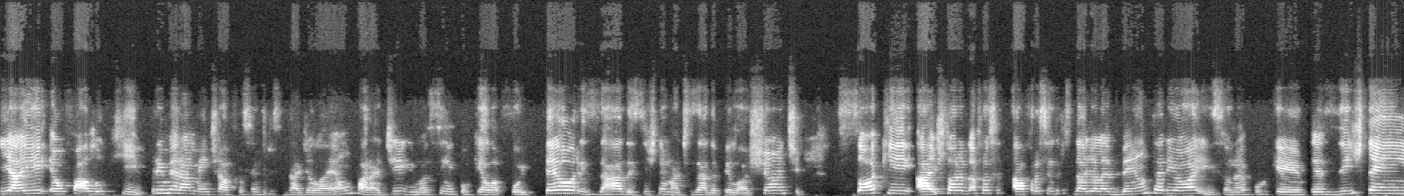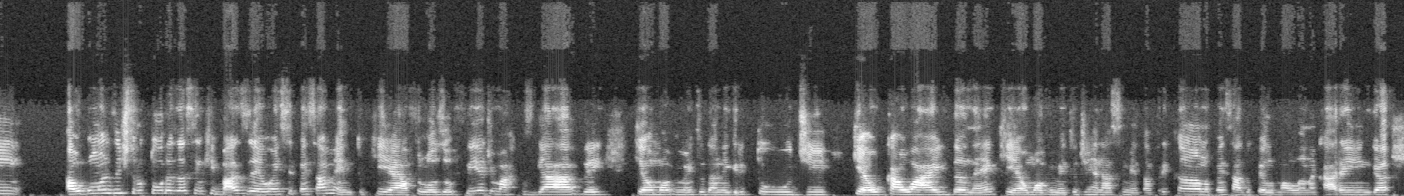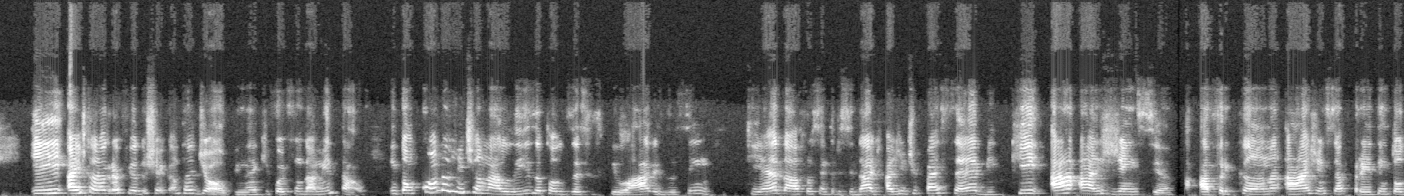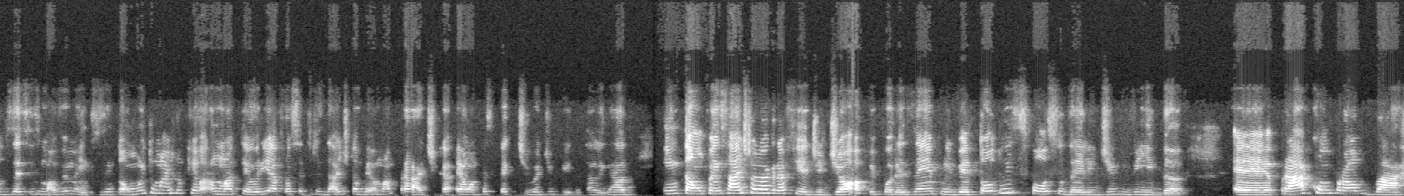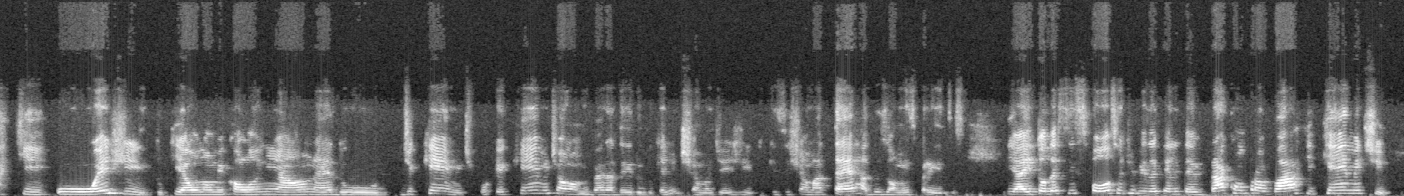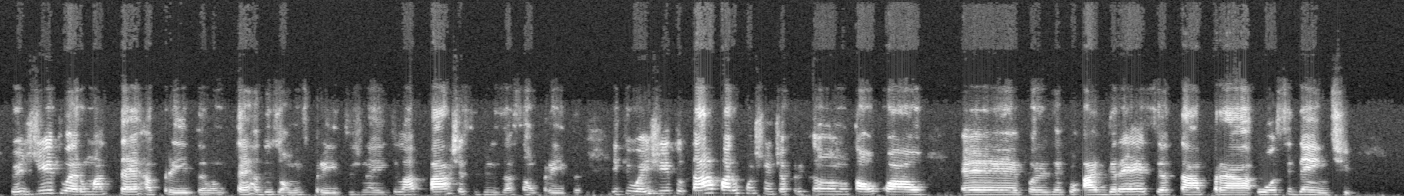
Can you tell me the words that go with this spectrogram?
E aí eu falo que, primeiramente, a afrocentricidade ela é um paradigma, sim, porque ela foi teorizada e sistematizada pelo Achante, só que a história da afrocentricidade ela é bem anterior a isso, né? Porque existem algumas estruturas assim que baseiam esse pensamento, que é a filosofia de Marcus Garvey, que é o movimento da negritude, que é o Kawaida, né, que é o movimento de renascimento africano, pensado pelo Maulana Karenga, e a historiografia do Sheikh Anta Diop, né, que foi fundamental. Então, quando a gente analisa todos esses pilares assim, que é da afrocentricidade, a gente percebe que a agência africana, a agência preta em todos esses movimentos. Então, muito mais do que uma teoria, a afrocentricidade também é uma prática, é uma perspectiva de vida, tá ligado? Então, pensar a historiografia de Diop, por exemplo, e ver todo o esforço dele de vida é, para comprovar que o Egito, que é o nome colonial né, do, de Kemet, porque Kemet é o nome verdadeiro do que a gente chama de Egito, que se chama Terra dos Homens Pretos. E aí todo esse esforço de vida que ele teve para comprovar que Kemet, o Egito era uma terra preta, terra dos homens pretos, né, e que lá parte a civilização preta, e que o Egito tá para o continente africano, tal qual, é, por exemplo, a Grécia tá para o Ocidente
